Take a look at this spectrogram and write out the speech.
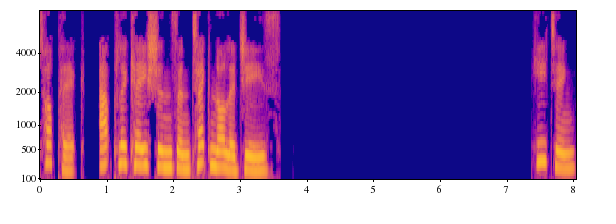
Topic: Applications and technologies. Heating,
